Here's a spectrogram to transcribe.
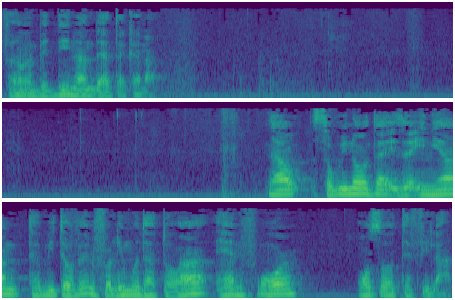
from a bedin on that takana. Now, so we know that is an inyan to be tovel for limud HaTorah and for also tefillah.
